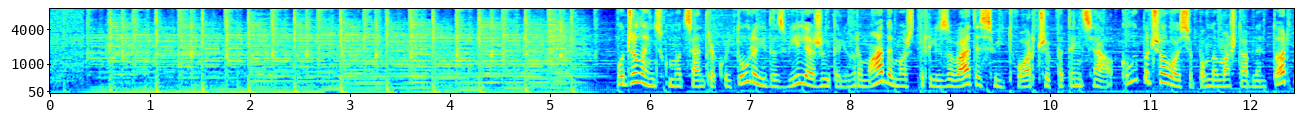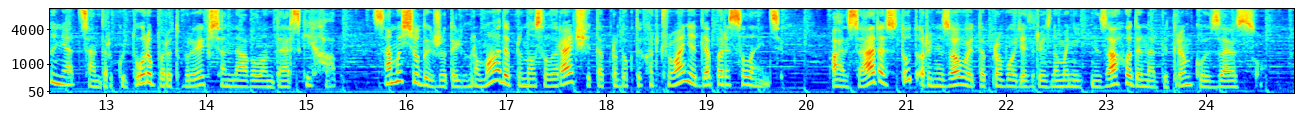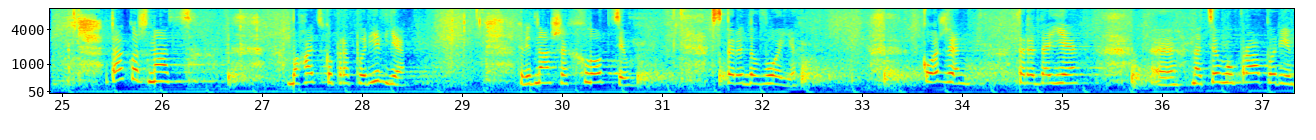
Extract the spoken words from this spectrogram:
У Джолинському центрі культури і дозвілля жителі громади можуть реалізувати свій творчий потенціал. Коли почалося повномасштабне вторгнення, центр культури перетворився на волонтерський хаб. Саме сюди жителі громади приносили речі та продукти харчування для переселенців. А зараз тут організовують та проводять різноманітні заходи на підтримку ЗСУ. Також в нас багатько прапорів є від наших хлопців з передової. Кожен передає е, на цьому прапорі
